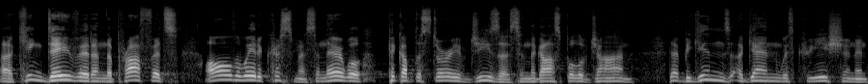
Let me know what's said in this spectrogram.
uh, King David and the prophets, all the way to Christmas. And there we'll pick up the story of Jesus in the Gospel of John. that begins again with creation and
